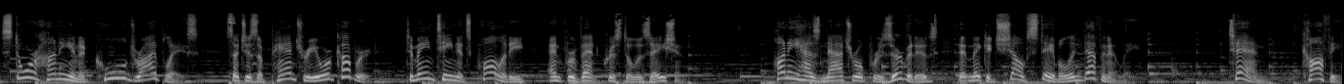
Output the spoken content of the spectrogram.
Store honey in a cool, dry place, such as a pantry or cupboard, to maintain its quality and prevent crystallization. Honey has natural preservatives that make it shelf stable indefinitely. 10. Coffee.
